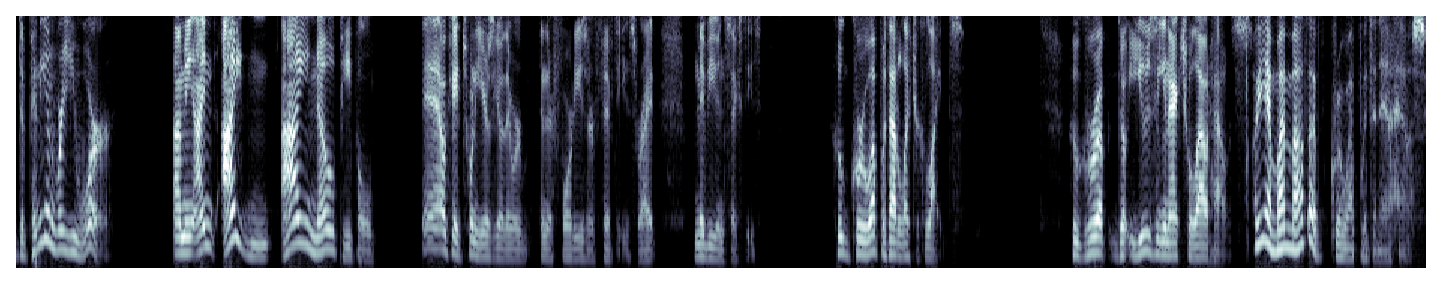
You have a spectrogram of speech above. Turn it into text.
depending on where you were. I mean i i i know people yeah okay 20 years ago they were in their 40s or 50s right? Maybe even 60s who grew up without electric lights who grew up go, using an actual outhouse Oh yeah, my mother grew up with an outhouse.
